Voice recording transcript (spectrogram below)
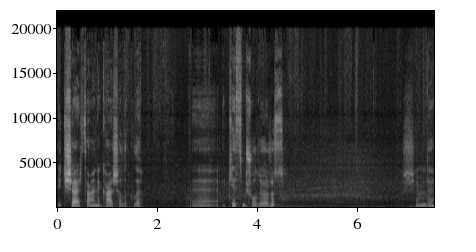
ikişer tane karşılıklı e, kesmiş oluyoruz. Şimdi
